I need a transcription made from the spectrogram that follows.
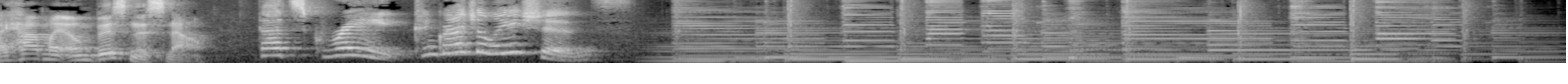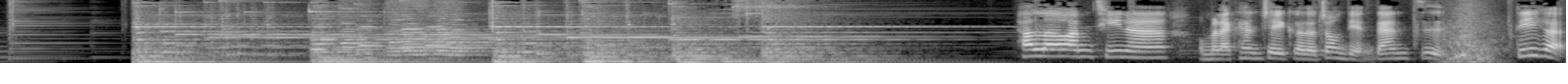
I have my own business now. That's great. Congratulations. Hello, I'm Tina。我们来看这一课的重点单字。第一个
